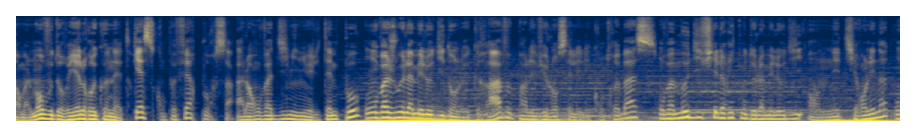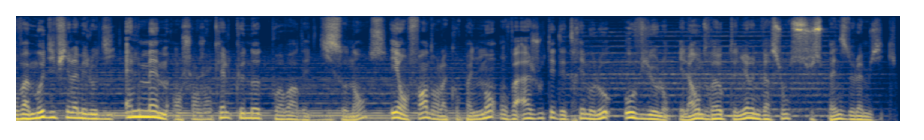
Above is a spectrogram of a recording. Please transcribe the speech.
Normalement, vous devriez le reconnaître. Qu'est-ce qu'on peut faire pour ça? Alors on va diminuer le tempo, on va jouer la mélodie dans le grave par les violoncelles et les contrebasses, on va modifier le rythme de la mélodie en étirant les notes, on va modifier la mélodie elle-même en changeant quelques notes pour avoir des dissonances, et enfin dans l'accompagnement, on va ajouter des trémolos au violon. Et là, on devrait obtenir une version suspense de la musique.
